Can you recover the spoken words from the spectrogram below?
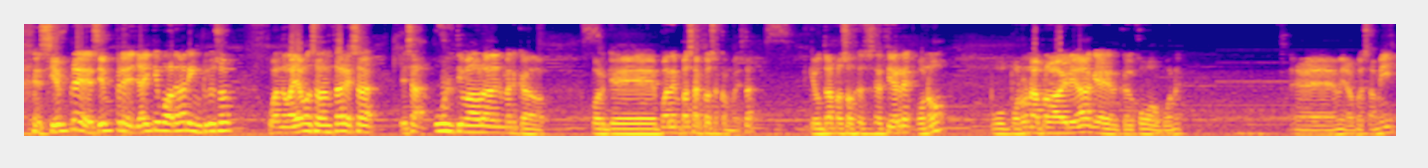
siempre, siempre. Ya hay que guardar incluso cuando vayamos a avanzar esa, esa última hora del mercado. Porque pueden pasar cosas como esta. Que un traspaso se cierre o no, por una probabilidad que el juego pone. Eh, mira, pues a mí...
